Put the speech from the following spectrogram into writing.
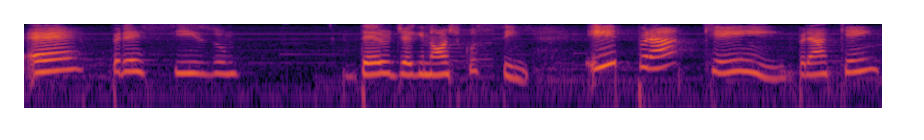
é preciso ter o diagnóstico sim. E para quem? Para quem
